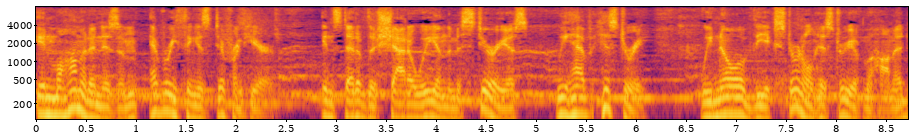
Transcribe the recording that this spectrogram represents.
In Mohammedanism, everything is different here. Instead of the shadowy and the mysterious, we have history. We know of the external history of Muhammad,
